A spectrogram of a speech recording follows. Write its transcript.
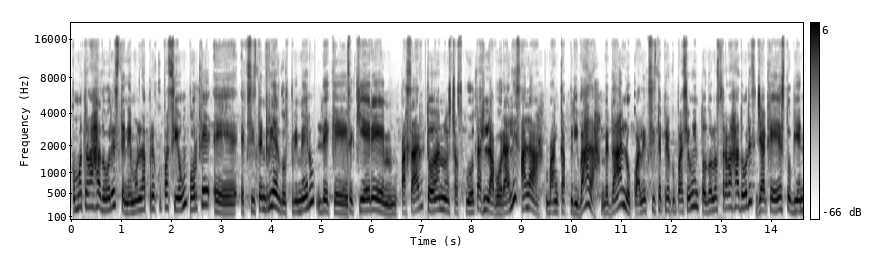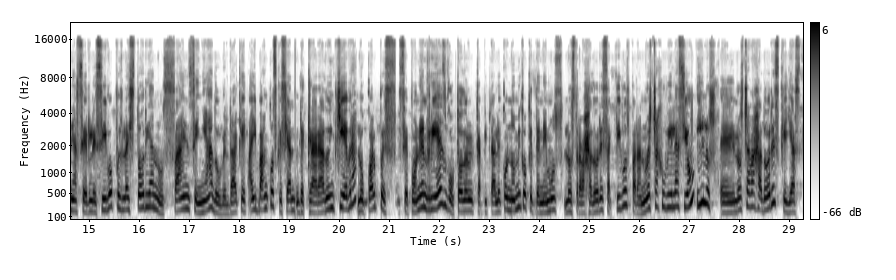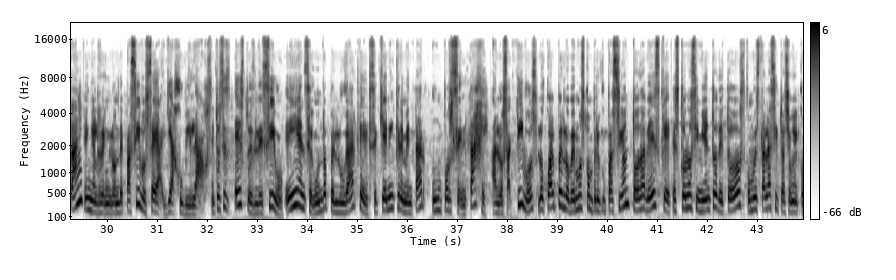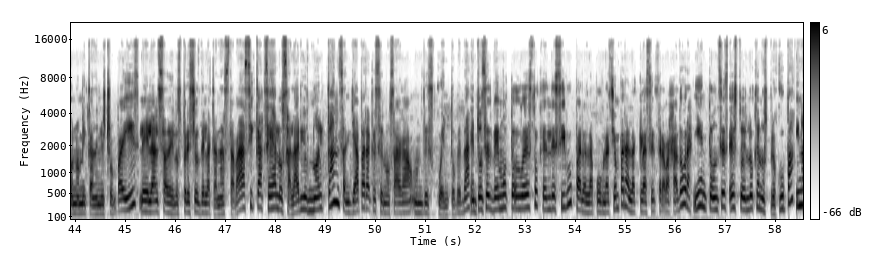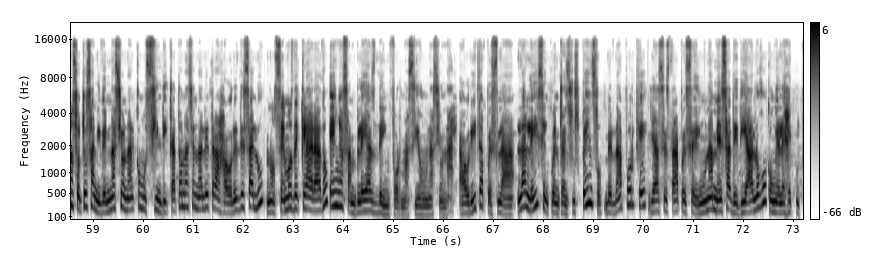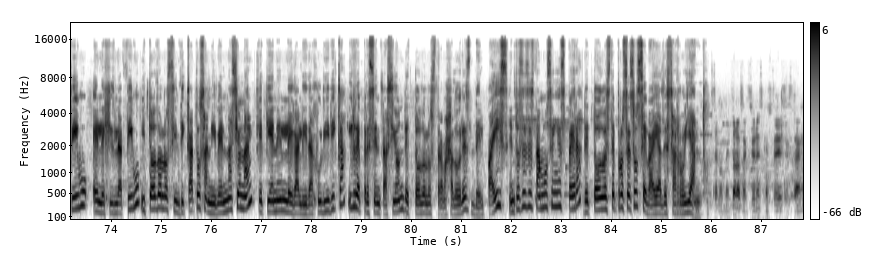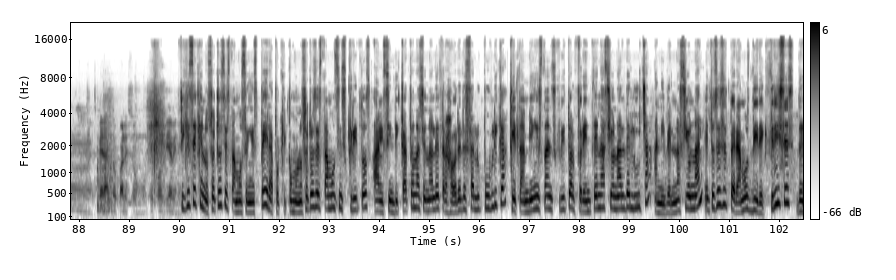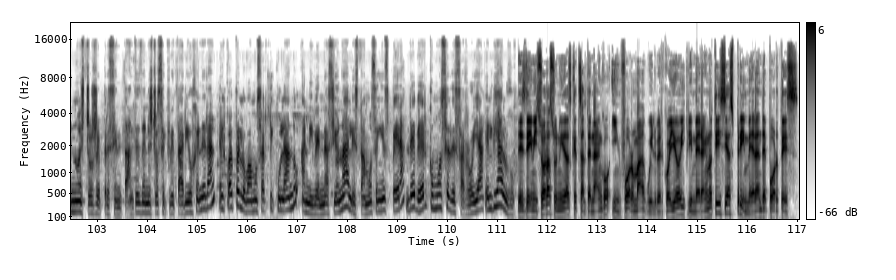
como trabajadores tenemos la preocupación porque eh, existen riesgos. Primero, de que se quiere mm, pasar todas nuestras cuotas laborales a la banca privada, ¿verdad? Lo cual existe preocupación en todos los trabajadores, ya que esto viene a ser lesivo, pues la historia nos ha enseñado, ¿verdad? Que hay bancos que se han declarado en quiebra, lo cual pues se pone en riesgo todo el capital económico que tenemos los trabajadores activos para nuestra jubilación y los, eh, los trabajadores que ya están en el renglón de pasivos, o sea, ya jubilados. Entonces, esto es lesivo. Y en segundo pues, lugar, que se quiere incrementar un porcentaje a los activos, lo cual pues lo vemos con preocupación toda vez que es conocimiento de todos cómo está la situación económica de nuestro país, el alza de los precios de la canasta básica, sea los salarios no alcanzan ya para que se nos haga un descuento, ¿verdad? Entonces vemos todo esto que es lesivo para la población, para la clase trabajadora. Y entonces esto es lo que nos preocupa y nosotros a nivel nacional como Sindicato Nacional de Trabajadores de Salud nos hemos declarado en asambleas de información nacional. Ahorita pues la, la ley se encuentra en suspenso, ¿verdad? Porque ya se está pues en una mesa de diálogo con el Ejecutivo, el Legislativo y todos los sindicatos a nivel nacional que tienen legalidad jurídica y representación de todos los trabajadores del país. Entonces estamos en espera de todo este proceso se vaya desarrollando. Hasta el momento las acciones que ustedes están esperando, ¿cuáles son? ¿Qué podría venir? Fíjese que nosotros estamos en espera porque como nosotros estamos inscritos al Sindicato Nacional de Trabajadores de Salud Pública, que también está inscrito al Frente Nacional de Lucha a nivel nacional, entonces esperamos directrices de nuestros representantes, de nuestro secretario general, el cual pues lo vamos articulando a nivel nacional. Estamos en espera de ver cómo se desarrolla el diálogo. Desde Emisoras Unidas Quetzaltenango informa Wilber Coyoy, primera en noticias, primera en deportes.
